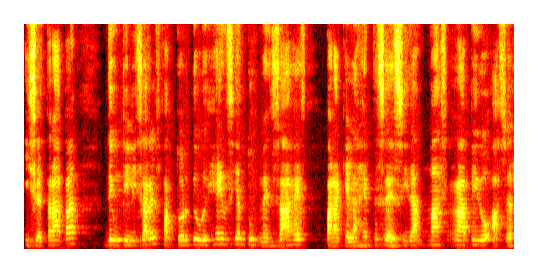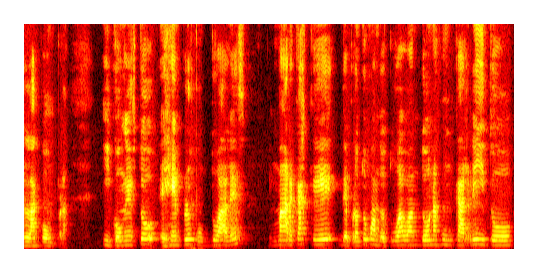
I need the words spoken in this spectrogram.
Y se trata de utilizar el factor de urgencia en tus mensajes para que la gente se decida más rápido a hacer la compra. Y con esto, ejemplos puntuales, marcas que de pronto cuando tú abandonas un carrito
